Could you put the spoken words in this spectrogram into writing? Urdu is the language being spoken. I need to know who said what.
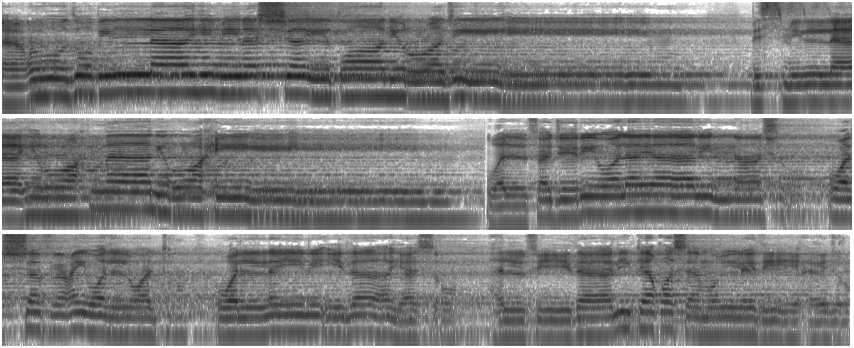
Speaker 1: أعوذ بالله من الشيطان الرجيم. بسم الله الرحمن الرحيم. والفجر وليال عشر والشفع والوتر والليل إذا يسر. هل في ذلك قسم لذي حجر؟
